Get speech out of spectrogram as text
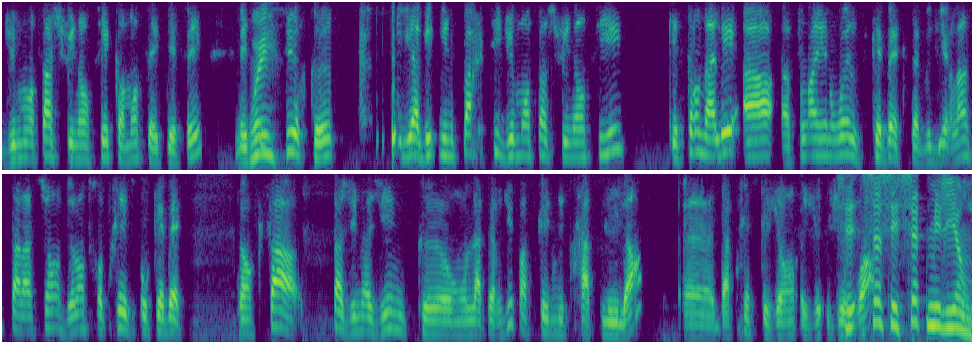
du montage financier, comment ça a été fait. Mais c'est sûr que il y avait une partie du montage financier qui est en allé à, Flying Wells Québec. Ça veut dire l'installation de l'entreprise au Québec. Donc ça, ça j'imagine qu'on l'a perdu parce qu'il ne sera plus là. Euh, d'après ce que je, je vois. Ça, c'est 7 millions.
